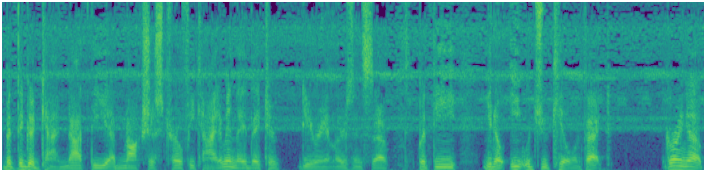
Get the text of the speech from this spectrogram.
but the good kind, not the obnoxious trophy kind. I mean, they, they took deer antlers and stuff, but the, you know, eat what you kill. In fact, growing up,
